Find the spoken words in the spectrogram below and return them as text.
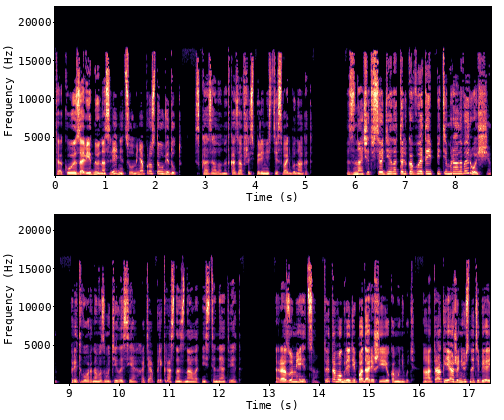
«Такую завидную наследницу у меня просто уведут», — сказал он, отказавшись перенести свадьбу на год. «Значит, все дело только в этой пятимраловой роще», — притворно возмутилась я, хотя прекрасно знала истинный ответ. «Разумеется. Ты того, гляди, подаришь ее кому-нибудь. А так я женюсь на тебе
